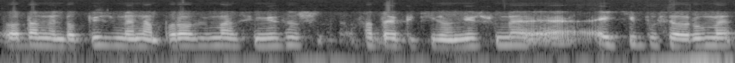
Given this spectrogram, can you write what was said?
όταν εντοπίζουμε ένα πρόβλημα συνήθως θα το επικοινωνήσουμε ε, εκεί που θεωρούμε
